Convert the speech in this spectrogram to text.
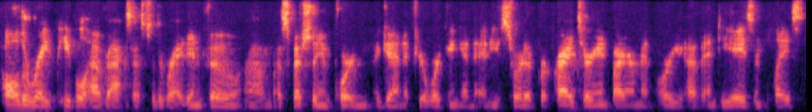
all the right people have access to the right info, um, especially important, again, if you're working in any sort of proprietary environment or you have NDAs in place.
